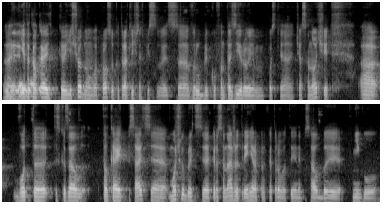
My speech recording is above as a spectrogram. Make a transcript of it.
Э, Наверное... И это толкает к еще одному вопросу, который отлично вписывается в рубрику «Фантазируем после часа ночи». А, вот ты сказал, толкает писать. Можешь выбрать персонажа, тренера, про которого ты написал бы книгу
